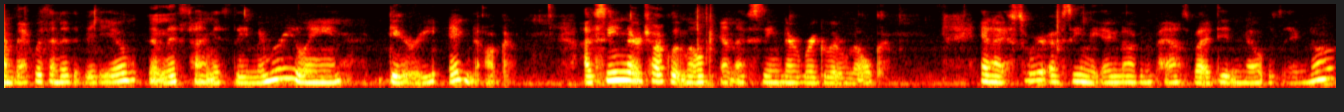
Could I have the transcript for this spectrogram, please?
am back with another video, and this time it's the Memory Lane Dairy Eggnog. I've seen their chocolate milk and I've seen their regular milk. And I swear I've seen the eggnog in the past, but I didn't know it was eggnog.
